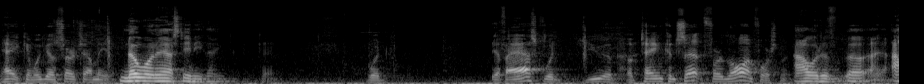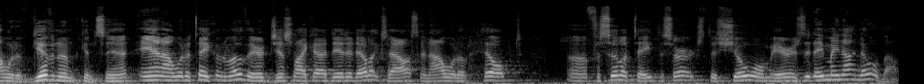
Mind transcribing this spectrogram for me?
hey, can we go search Almeda? No one asked anything. Okay. Would, if asked, would you have obtained consent for law enforcement? I would have, uh, I would have given them consent, and I would have taken them over there just like I did at Alec's house, and I would have helped uh, facilitate the search to show them areas that they may not know about.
